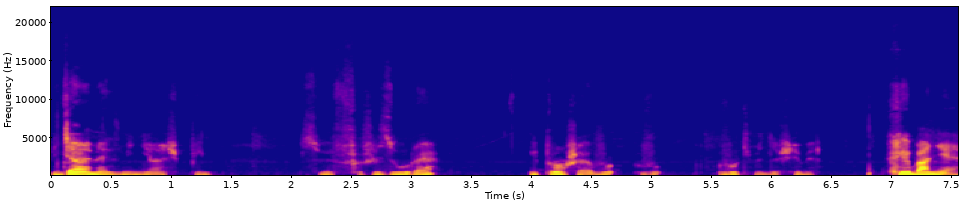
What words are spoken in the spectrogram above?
Widziałem, jak zmieniałaś pink sobie fryzurę. I proszę, wr- wr- wróćmy do siebie. Chyba nie.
